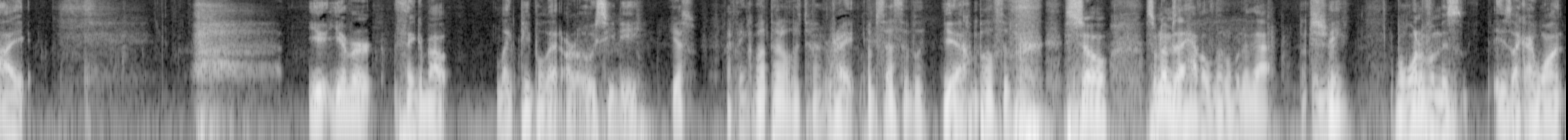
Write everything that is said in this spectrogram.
I. You you ever think about like people that are OCD? Yes. I think about that all the time. Right. Obsessively. Yeah. Compulsively. So sometimes I have a little bit of that in Sure. me, but one of them is is like I want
